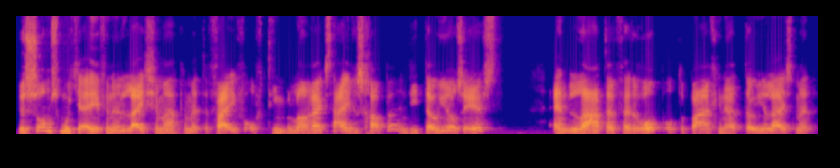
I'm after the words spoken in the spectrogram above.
Dus soms moet je even een lijstje maken met de vijf of tien belangrijkste eigenschappen en die toon je als eerst. En later verderop op de pagina toon je een lijst met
